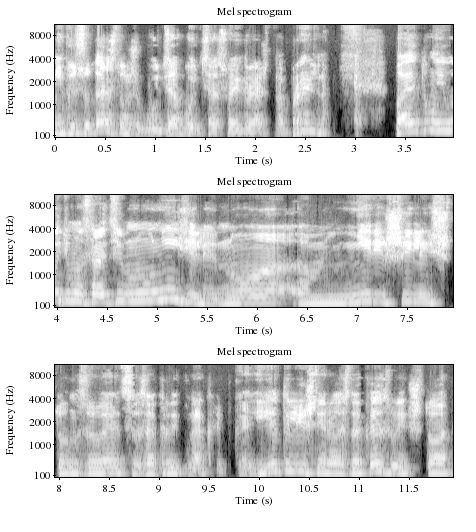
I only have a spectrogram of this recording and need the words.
не государство уже будет заботиться о своих гражданах, правильно? Поэтому его демонстративно унизили, но эм, не решились, что называется, закрыть накрепко. И это лишний раз доказывает, что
